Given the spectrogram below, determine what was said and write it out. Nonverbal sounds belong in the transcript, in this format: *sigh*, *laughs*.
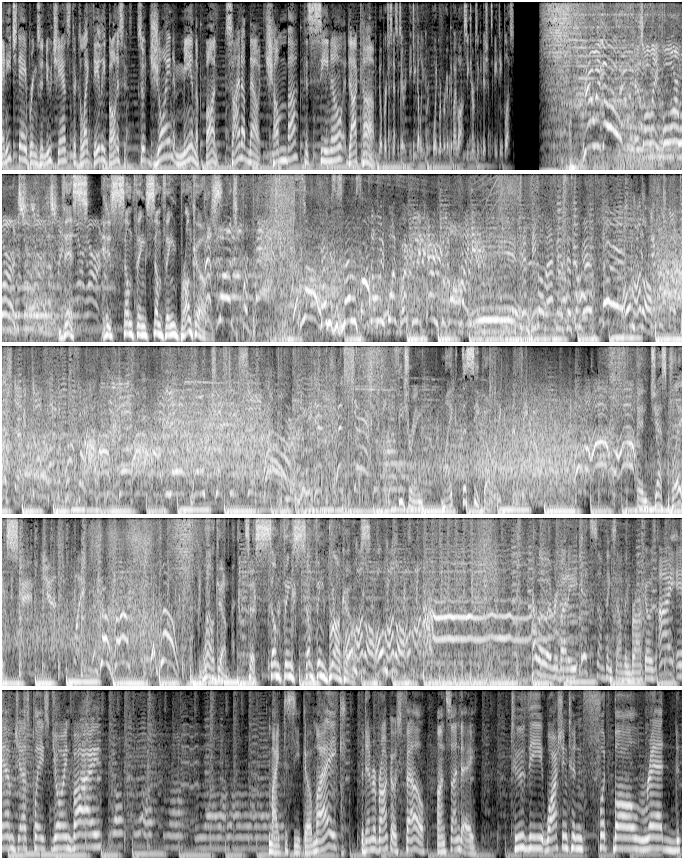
And each day brings a new chance to collect daily bonuses. So join me in the fun. Sign up now at ChumbaCasino.com. No purchase necessary. VGW Group. Void were prohibited by law. See terms and conditions. 18 plus. Here we go! There's only four words. This is something something Broncos. This one's for Pat! Let's go! Can I get the smell of There's only one person that carries the ball right here. Yeah. Tim Tebow back in the system. Good Featuring Mike DeSico. Mike DeSico. And Jess Place. And Jess Place. Let's go! Let's go! Welcome to Something Something Broncos. Oh my God! Oh my God! Oh my God! Hello, everybody. It's Something Something Broncos. I am Jess Place, joined by Mike DeSico. Mike, the Denver Broncos fell on Sunday to the Washington Football Red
